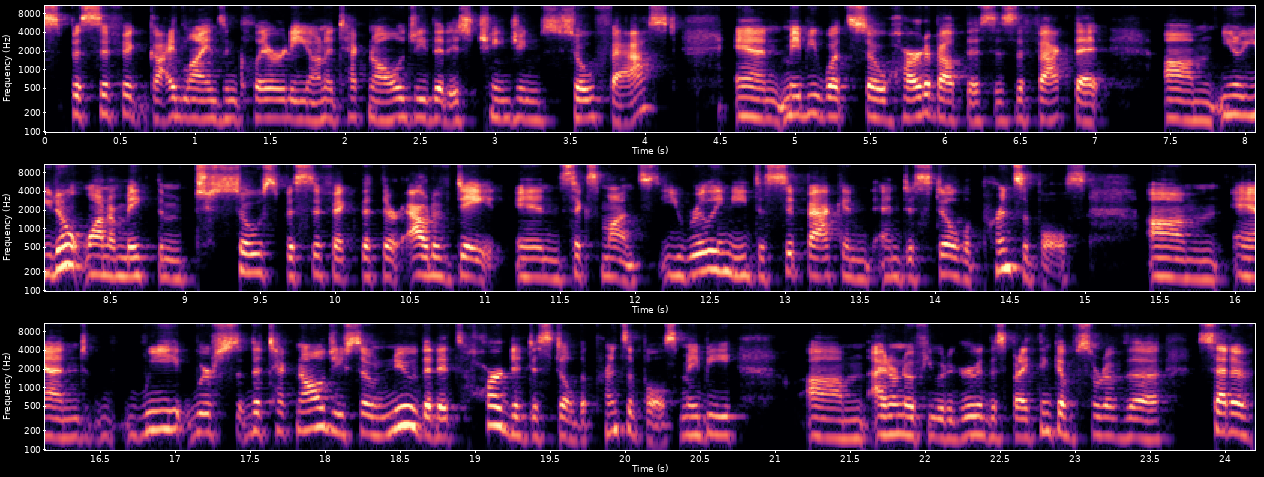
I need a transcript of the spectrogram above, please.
specific guidelines and clarity on a technology that is changing so fast. And maybe what's so hard about this is the fact that um, you know, you don't want to make them so specific that they're out of date in six months. You really need to sit back and, and distill the principles. Um, and we we're the technology so new that it's hard to distill the principles. Maybe um, I don't know if you would agree with this, but I think of sort of the set of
